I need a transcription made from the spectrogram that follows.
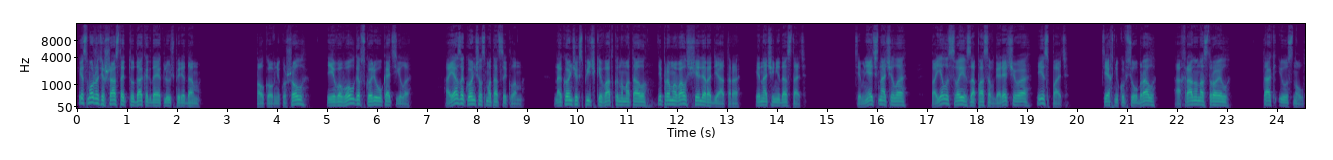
и сможете шастать туда, когда я ключ передам. Полковник ушел, и его «Волга» вскоре укатила. А я закончил с мотоциклом. На кончик спички ватку намотал и промывал щели радиатора, иначе не достать. Темнеть начало, поел из своих запасов горячего и спать. Технику всю убрал, охрану настроил, так и уснул.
